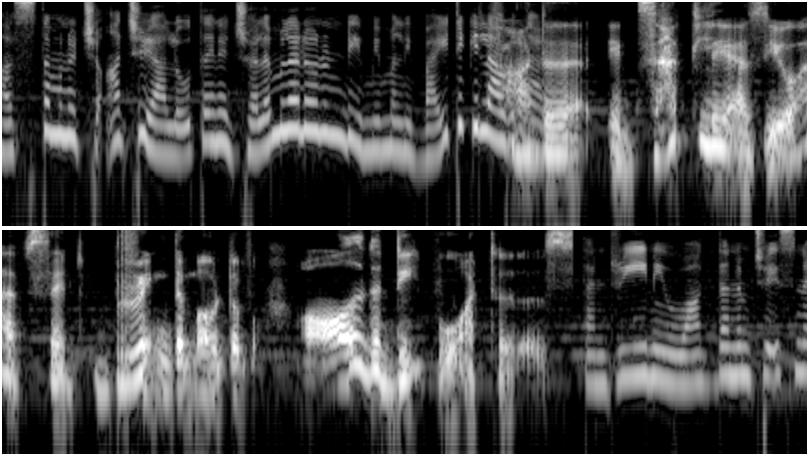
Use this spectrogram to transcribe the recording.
హస్తమును చాచి ఆ లోతైన జలములలో నుండి మిమ్మల్ని బయటికి లాగుతాడు Father, exactly as you have said, bring them out of all the deep waters. తండ్రి నీవు వాగ్దానం చేసిన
